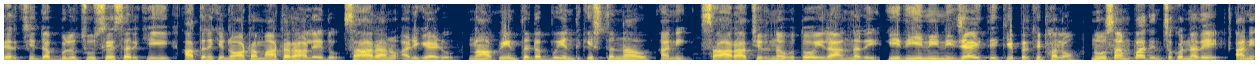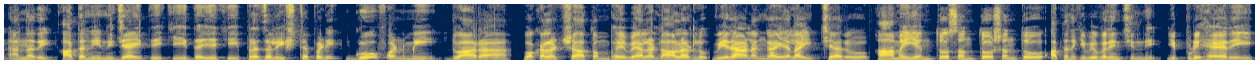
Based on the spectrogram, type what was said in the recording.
తెరిచి డబ్బులు చూసి చూసేసరికి అతనికి నోట మాట రాలేదు. సారాను అడిగాడు నాకు ఇంత డబ్బు ఎందుకు ఇస్తున్నావు? అని. సారా చిరునవ్వుతో ఇలా అన్నది ఇది నీ నిజాయితీకి ప్రతిఫలం. నువ్వు సంపాదించుకున్నదే అని అన్నది. అతని నిజాయితీకి దయకి ప్రజలు ఇష్టపడి గో ఫండ్ మీ ద్వారా ఒక లక్ష తొంభై వేల డాలర్లు విరాళంగా ఎలా ఇచ్చారో ఆమె ఎంతో సంతోషంతో అతనికి వివరించింది. ఇప్పుడు హ్యారీ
